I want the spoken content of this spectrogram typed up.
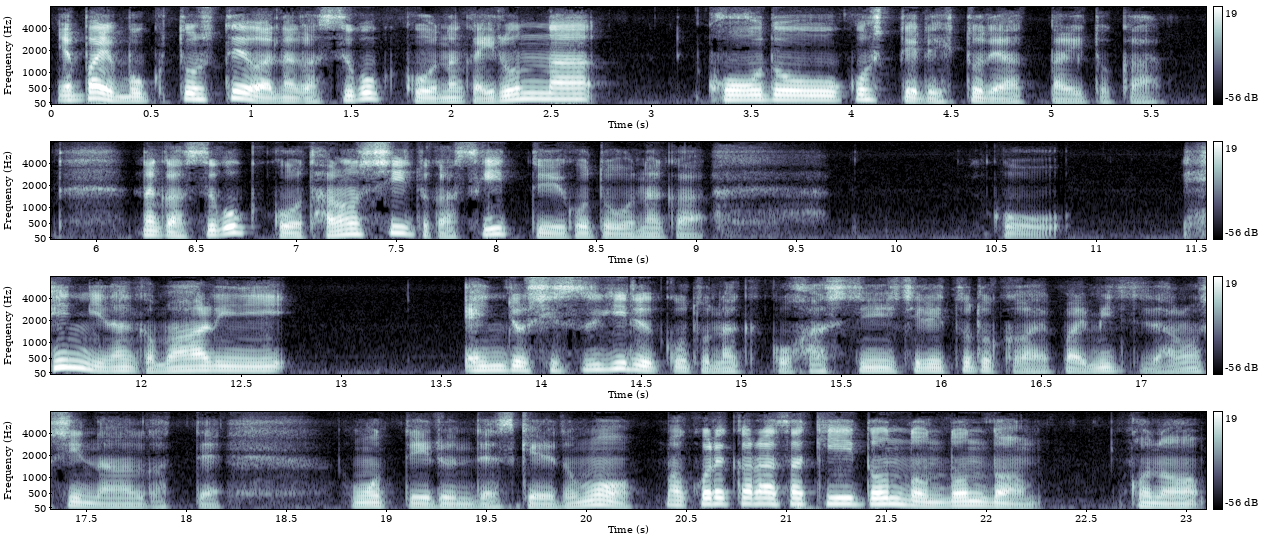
やっぱり僕としてはなんかすごくこうなんかいろんな行動を起こしてる人であったりとか、なんかすごくこう楽しいとか好きっていうことをなんか、こう、変になんか周りに遠慮しすぎることなくこう発信してる人とかがやっぱり見てて楽しいなとかって思っているんですけれども、まあこれから先どんどんどんどんこの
